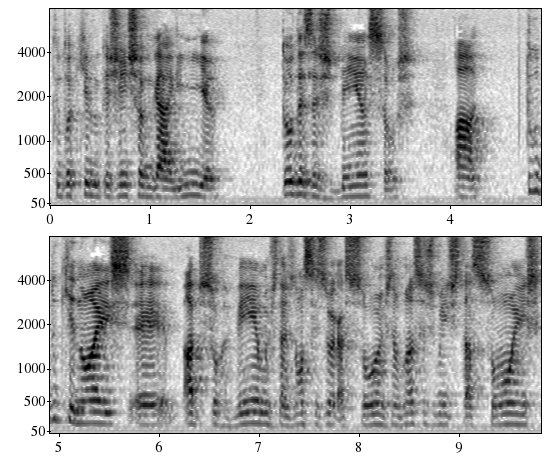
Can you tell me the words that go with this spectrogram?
tudo aquilo que a gente angaria, todas as bênçãos, ah, tudo que nós é, absorvemos nas nossas orações, nas nossas meditações,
